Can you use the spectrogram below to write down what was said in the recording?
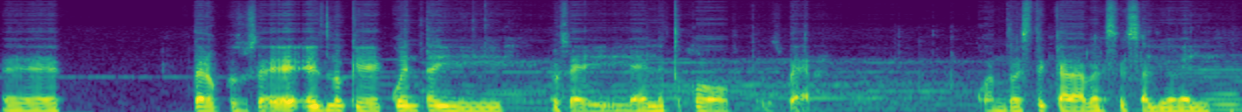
Eh, pero pues es lo que cuenta y o sea y a él le tocó pues ver cuando este cadáver se salió del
